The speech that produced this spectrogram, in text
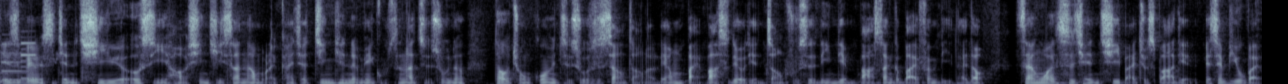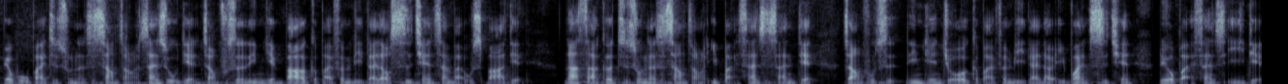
天是北美时间的七月二十一号，星期三。那我们来看一下今天的美股三大指数呢。道琼工业指数是上涨了两百八十六点，涨幅是零点八三个百分比，来到三万四千七百九十八点。S&P 五百标普五百指数呢是上涨了三十五点，涨幅是零点八二个百分比，来到四千三百五十八点。纳斯达克指数呢是上涨了一百三十三点，涨幅是零点九二个百分比，来到一万四千六百三十一点。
